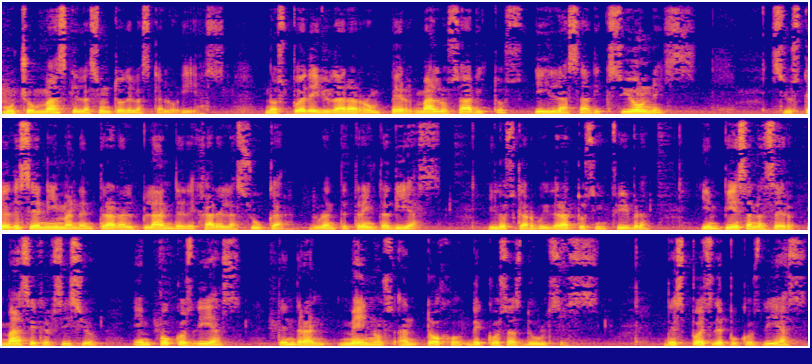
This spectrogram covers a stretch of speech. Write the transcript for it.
mucho más que el asunto de las calorías nos puede ayudar a romper malos hábitos y las adicciones. Si ustedes se animan a entrar al plan de dejar el azúcar durante 30 días y los carbohidratos sin fibra y empiezan a hacer más ejercicio, en pocos días tendrán menos antojo de cosas dulces. Después de pocos días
